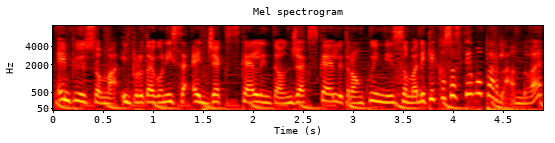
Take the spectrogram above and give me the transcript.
E in più insomma il protagonista è Jack Skellington, Jack Skeleton, quindi insomma di che cosa stiamo parlando eh?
